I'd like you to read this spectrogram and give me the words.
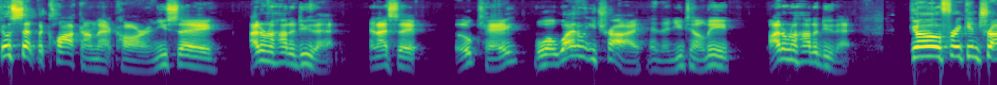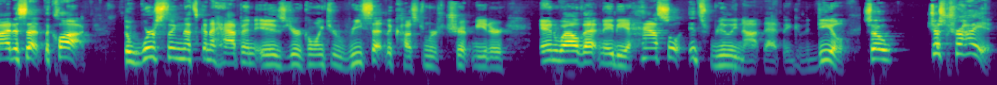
go set the clock on that car. And you say, I don't know how to do that. And I say, okay, well, why don't you try? And then you tell me, I don't know how to do that. Go freaking try to set the clock. The worst thing that's going to happen is you're going to reset the customer's trip meter and while that may be a hassle, it's really not that big of a deal. So just try it.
